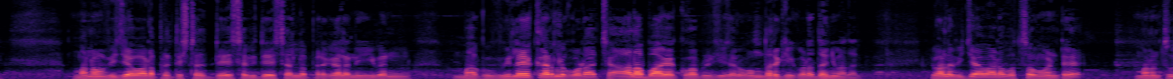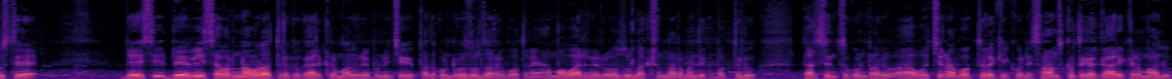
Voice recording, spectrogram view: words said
మనం విజయవాడ ప్రతిష్ట దేశ విదేశాల్లో పెరగాలని ఈవెన్ మాకు విలేకరులు కూడా చాలా బాగా కోఆపరేట్ చేశారు. అందరికీ కూడా ధన్యవాదాలు. ఇవాళ విజయవాడ ఉత్సవం అంటే మనం చూస్తే దేశీ దేవి శవర నవరాత్రులకు కార్యక్రమాలు రేపు నుంచి పదకొండు రోజులు జరగబోతున్నాయి. అమ్మవారిని రోజు లక్షన్నర మంది భక్తులు దర్శించుకుంటారు. ఆ వచ్చిన భక్తులకి కొన్ని సాంస్కృతిక కార్యక్రమాలు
